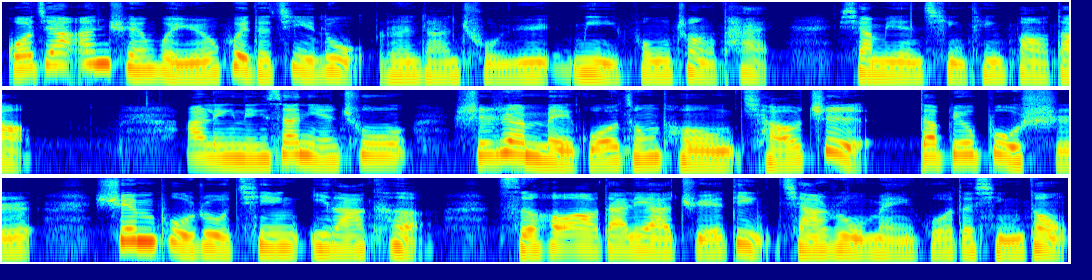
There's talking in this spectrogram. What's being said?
国家安全委员会的记录仍然处于密封状态。下面请听报道：二零零三年初，时任美国总统乔治。W. 布什宣布入侵伊拉克，此后澳大利亚决定加入美国的行动。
